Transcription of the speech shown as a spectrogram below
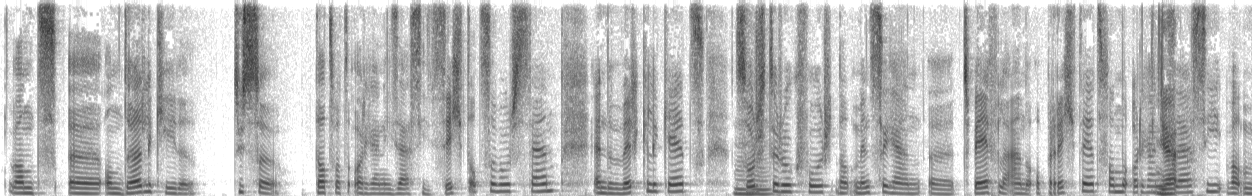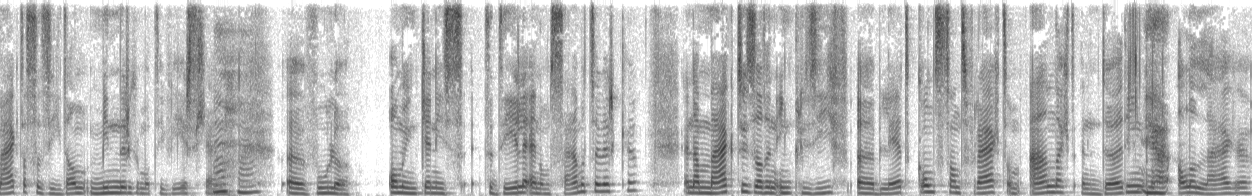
Want uh, onduidelijkheden tussen dat wat de organisatie zegt dat ze voor staan en de werkelijkheid mhm. zorgt er ook voor dat mensen gaan uh, twijfelen aan de oprechtheid van de organisatie, wat maakt dat ze zich dan minder gemotiveerd gaan mm voelen om hun kennis te delen en om samen te werken. En dat maakt dus dat een inclusief uh, beleid constant vraagt om aandacht en duiding op alle lagen,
